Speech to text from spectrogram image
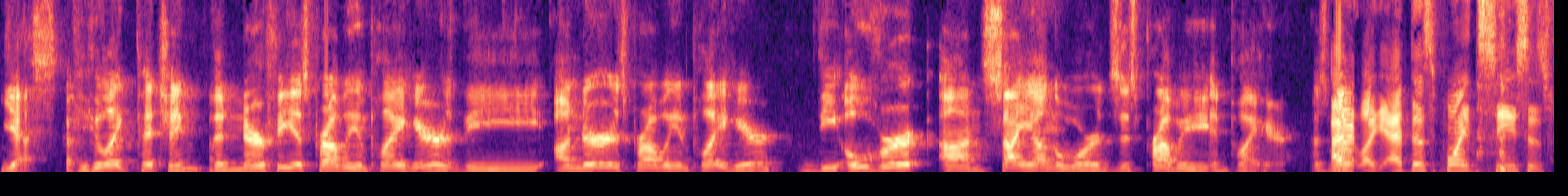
Yes. If you like pitching, the NRFI is probably in play here. The under is probably in play here. The over on Cy Young Awards is probably in play here as well. like at this point, Cease has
